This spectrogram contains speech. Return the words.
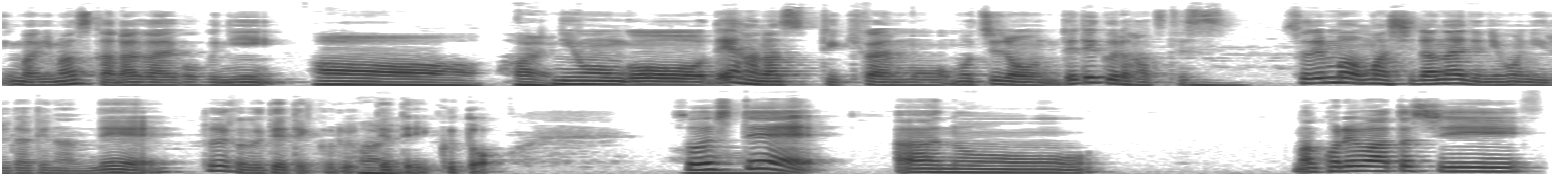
今いますから、外国に。ああ、はい。日本語で話すっていう機会ももちろん出てくるはずです。それもまあ知らないで日本にいるだけなんで、とにかく出てくる、はい出ていくと。そして、あのーまあこれは私、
